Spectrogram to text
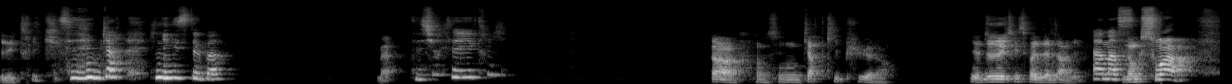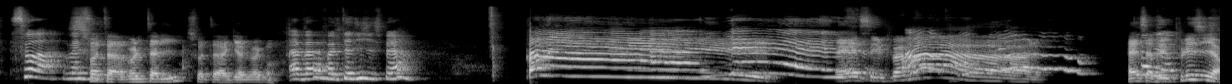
Électrique. C'est une carte qui n'existe pas. Bah. T'es sûr que c'est électrique? Donc c'est une carte qui pue alors. Il y a deux électriques, c'est pas des alternatives. Ah mince. Donc soit, Soit, vas-y. soit t'as Voltali, soit t'as Galvagon. Ah bah Voltali, j'espère. Ah Eh, Yes c'est pas mal Eh, ça bien. fait plaisir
